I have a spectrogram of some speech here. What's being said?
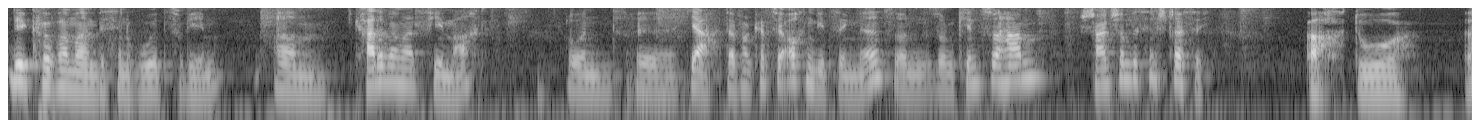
dem Körper mal ein bisschen Ruhe zu geben. Ähm, Gerade wenn man viel macht. Und äh, ja, davon kannst du ja auch ein Lied singen, ne? So ein, so ein Kind zu haben, scheint schon ein bisschen stressig. Ach du, äh,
